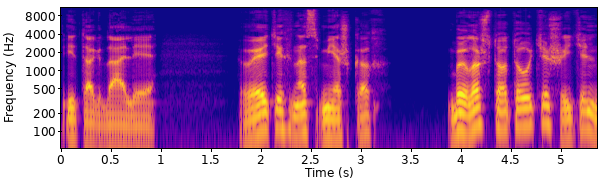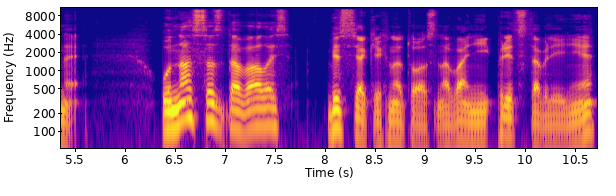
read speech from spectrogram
и так далее. В этих насмешках было что-то утешительное. У нас создавалось, без всяких на то оснований, представление,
